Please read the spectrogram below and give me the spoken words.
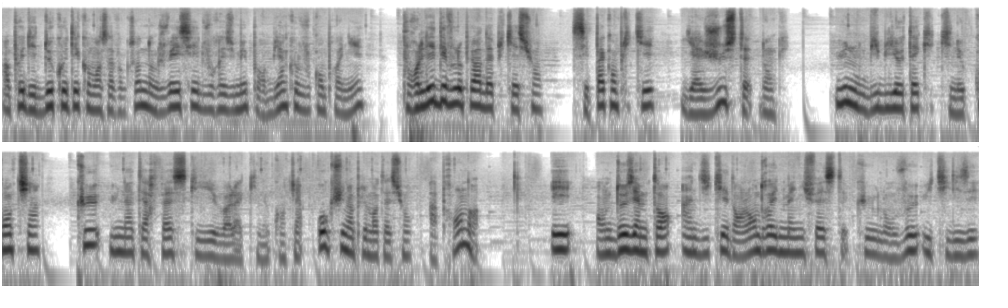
un peu des deux côtés comment ça fonctionne. Donc je vais essayer de vous résumer pour bien que vous compreniez. Pour les développeurs d'applications, c'est pas compliqué. Il y a juste donc une bibliothèque qui ne contient que une interface qui, voilà, qui ne contient aucune implémentation à prendre et en deuxième temps indiquer dans l'Android Manifest que l'on veut utiliser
